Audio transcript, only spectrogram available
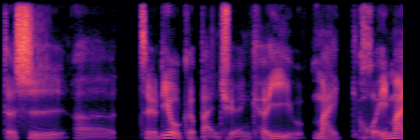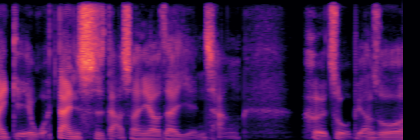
的是呃。这六个版权可以卖回卖给我，但是打算要再延长合作，比方说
